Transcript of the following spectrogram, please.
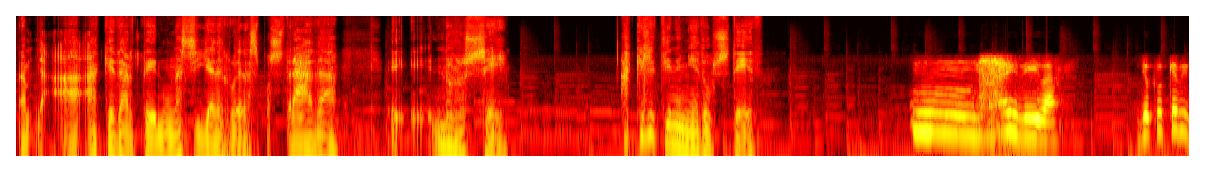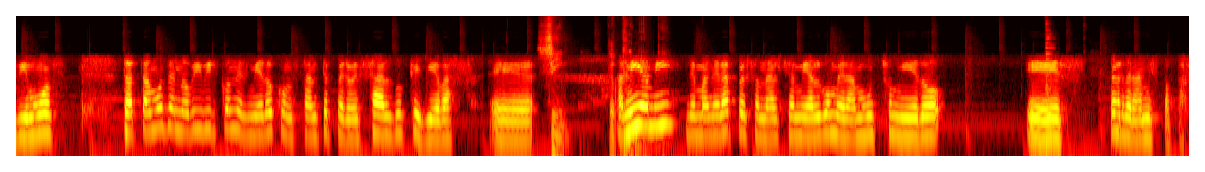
a, quedarte en una silla de ruedas postrada. Eh, no lo sé. ¿A qué le tiene miedo usted? Mm, ay, diva. Yo creo que vivimos tratamos de no vivir con el miedo constante, pero es algo que llevas. Eh, sí. A mí, a mí, de manera personal, si a mí algo me da mucho miedo, es perder a mis papás.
